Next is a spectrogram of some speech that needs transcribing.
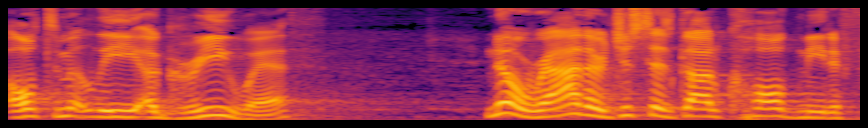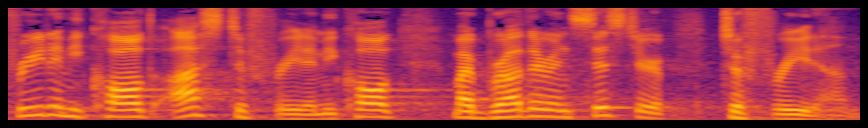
ultimately agree with. No, rather, just as God called me to freedom, He called us to freedom. He called my brother and sister to freedom.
